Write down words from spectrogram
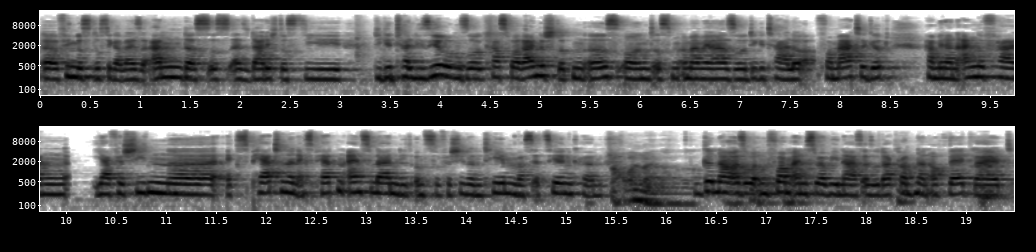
äh, fing das lustigerweise an, dass es, also dadurch, dass die Digitalisierung so krass vorangeschritten ist und es immer mehr so digitale Formate gibt, haben wir dann angefangen, ja, verschiedene Expertinnen, Experten einzuladen, die uns zu verschiedenen Themen was erzählen können. Auch online dann, oder? Genau, also in Form eines Webinars. Also da konnten dann auch weltweit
